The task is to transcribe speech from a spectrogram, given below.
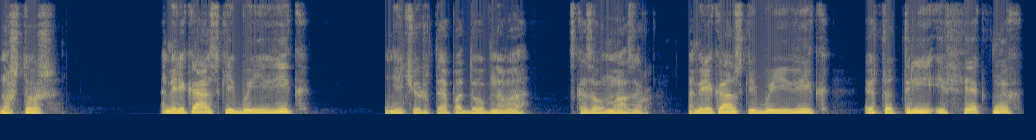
Ну что ж, американский боевик... — Ни черта подобного, — сказал Мазур. — Американский боевик — это три эффектных,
